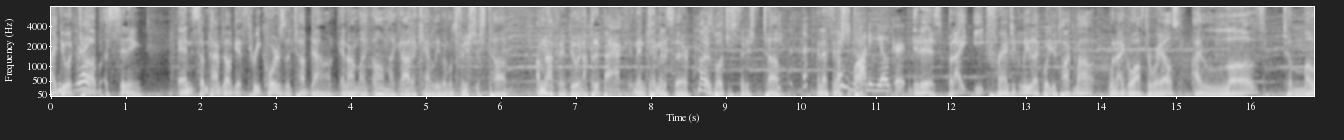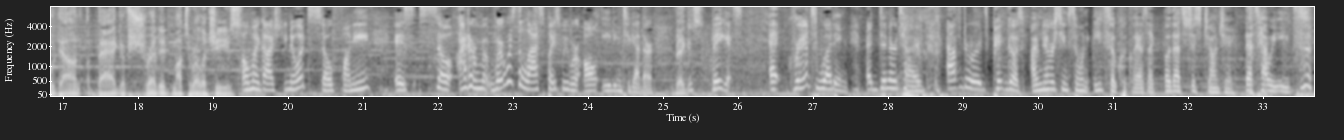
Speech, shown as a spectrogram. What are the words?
I do a tub a sitting, and sometimes I'll get three quarters of the tub down, and I'm like, oh my god, I can't believe I almost finished this tub. I'm not going to do it. I put it back, and then ten minutes later, might as well just finish the tub, and I finish Like the tub. body yogurt. It is, but I eat frantically, like what you're talking about. When I go off the rails, I love to mow down a bag of shredded mozzarella cheese. Oh my gosh! You know what's so funny is so I don't remember where was the last place we were all eating together. Vegas? Vegas. At Grant's wedding at dinner time. Afterwards, Peyton goes, I've never seen someone eat so quickly. I was like, oh, that's just John Jay. That's how he eats.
